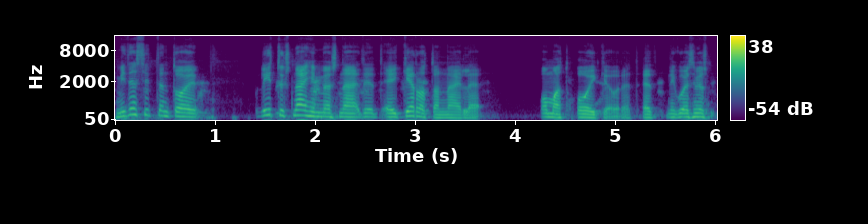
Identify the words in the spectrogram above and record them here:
miten sitten toi, liittyykö näihin myös nämä, että ei kerrota näille omat oikeudet. Et, niin kuin esimerkiksi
